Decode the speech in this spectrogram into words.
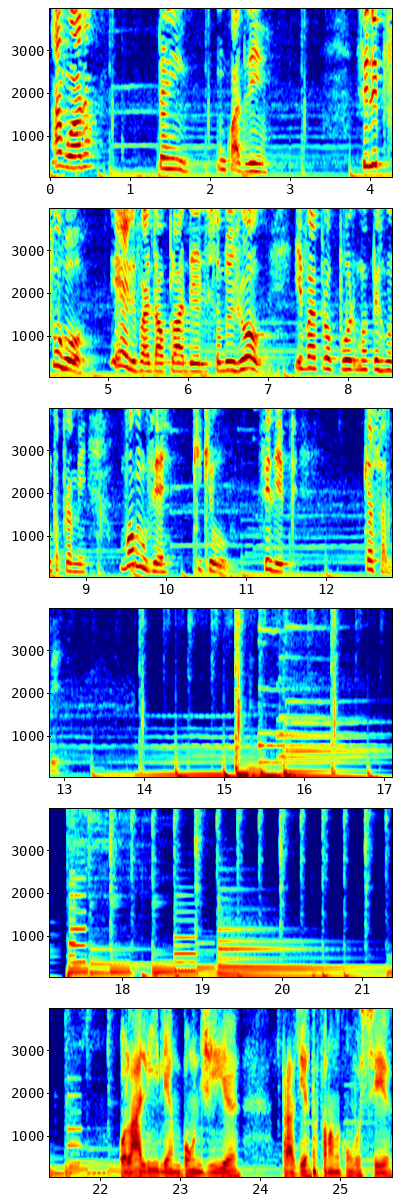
Agora tem um quadrinho. Felipe Furro, ele vai dar o plano dele sobre o jogo e vai propor uma pergunta para mim. Vamos ver o que, que o Felipe quer saber. Olá Lilian, bom dia. Prazer estar falando com você,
